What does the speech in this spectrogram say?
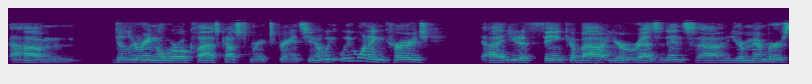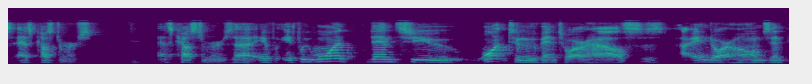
um, delivering a world class customer experience. You know, we we want to encourage uh, you to think about your residents, uh, your members as customers, as customers. Uh, if, if we want them to want to move into our houses, uh, into our homes, and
